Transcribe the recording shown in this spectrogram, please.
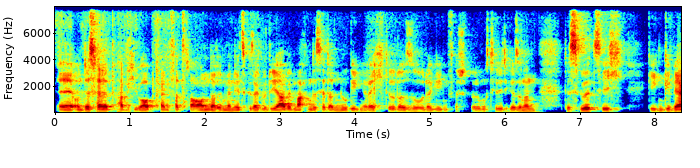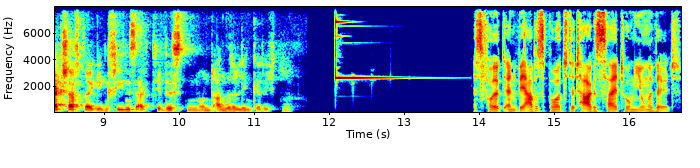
Äh, und deshalb habe ich überhaupt kein Vertrauen darin, wenn jetzt gesagt wird, ja, wir machen das ja dann nur gegen Rechte oder so oder gegen Verschwörungstheoretiker, sondern das wird sich gegen Gewerkschafter, gegen Friedensaktivisten und andere Linke richten. Es folgt ein Werbespot der Tageszeitung Junge Welt.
